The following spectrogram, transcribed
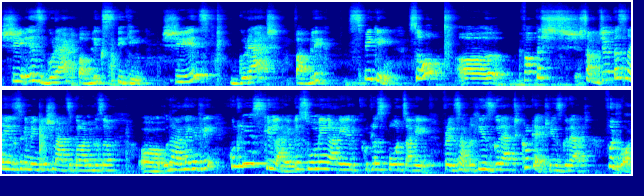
She is good at public speaking she is good at public speaking so फक्त सब्जेक्टच नाही जसं की मी इंग्लिश मॅथ्स इकॉनॉमी कसं उदाहरणं घेतली. कुठलीही स्किल आहे ओके स्विमिंग आहे कुठलं स्पोर्ट्स आहे. For example he is good at cricket he is good at football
